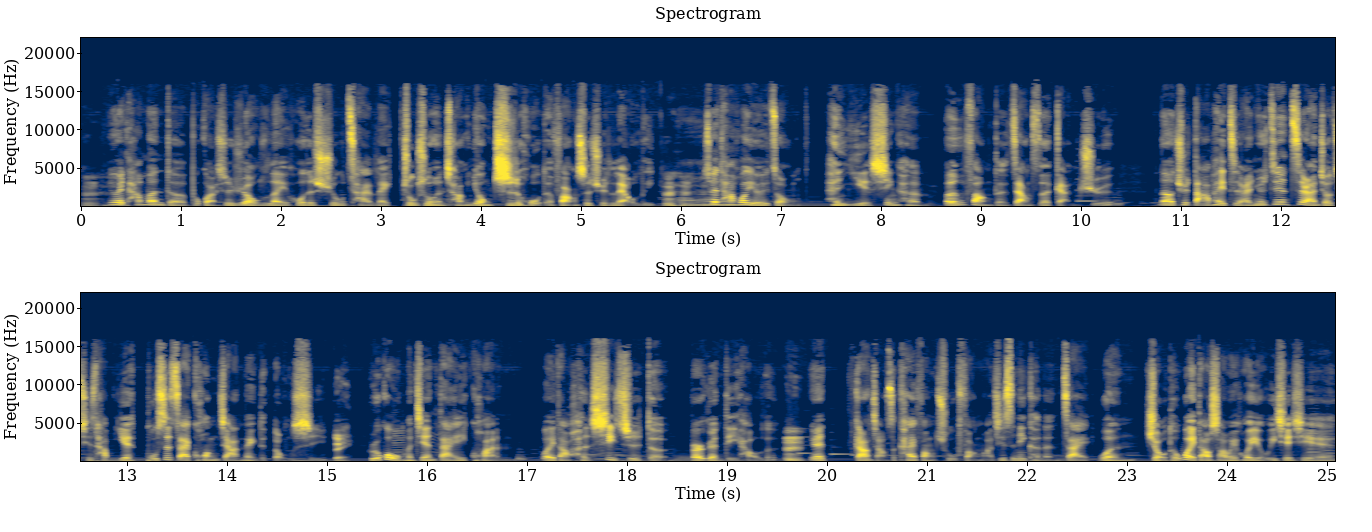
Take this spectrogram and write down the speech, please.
嗯，因为他们的不管是肉类或者蔬菜类，煮熟很常用直火的方式去料理，嗯哼，所以它会有一种很野性、很奔放的这样子的感觉。那去搭配自然，因为今天自然酒其实它也不是在框架内的东西。对，如果我们今天带一款味道很细致的 Burgundy 好了，嗯，因为刚刚讲是开放厨房嘛，其实你可能在闻酒的味道上面会有一些些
